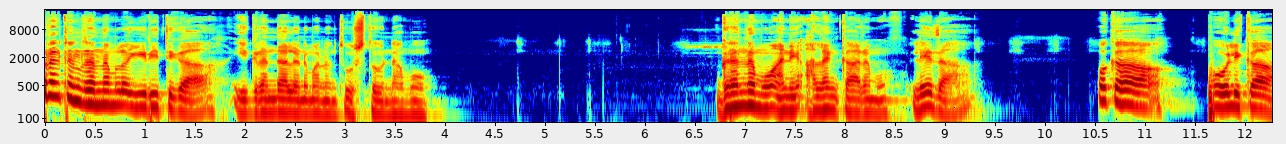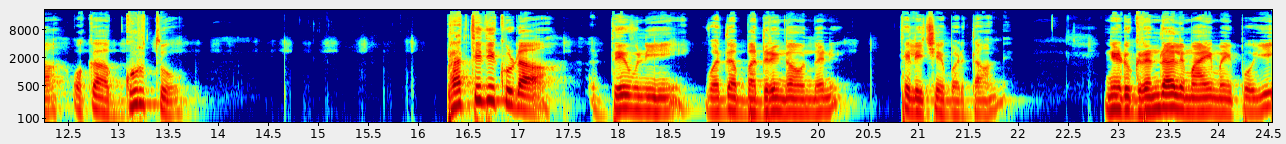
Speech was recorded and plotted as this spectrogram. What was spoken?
ప్రకటన గ్రంథంలో ఈ రీతిగా ఈ గ్రంథాలను మనం చూస్తూ ఉన్నాము. గ్రంథము అనే అలంకారము లేదా ఒక పోలిక ఒక గుర్తు ప్రతిదీ కూడా దేవుని వద్ద భద్రంగా ఉందని తెలియచేయబడతా ఉంది. నేడు గ్రంథాలు మాయమైపోయి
